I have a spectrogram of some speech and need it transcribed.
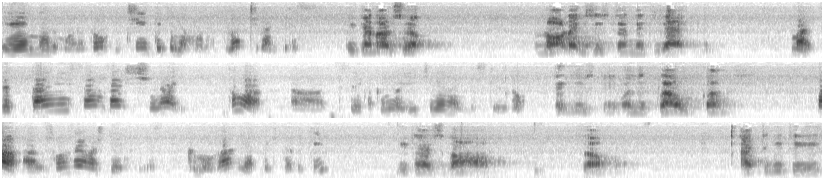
永遠なるものと一時的なものの違いです。We cannot say non-existent exactly. まあ絶対に存在しないとはあ正確には言い切れないんですけれど、Existing when the cloud comes, まあ、あの存在はしているんです。雲がやってきたとき、it has got some activities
